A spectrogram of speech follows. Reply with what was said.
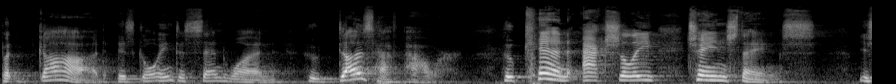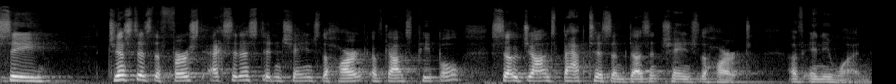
But God is going to send one who does have power, who can actually change things. You see, just as the first Exodus didn't change the heart of God's people, so John's baptism doesn't change the heart of anyone.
